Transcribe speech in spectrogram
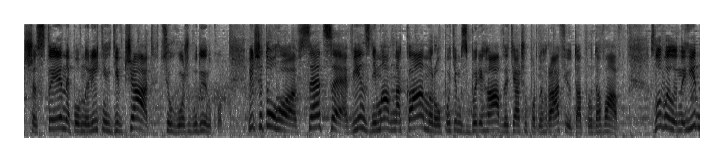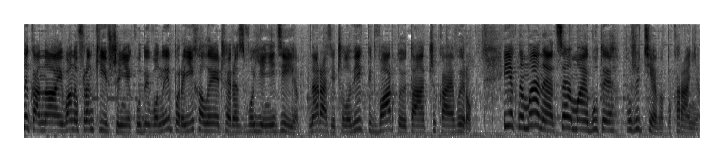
шести неповнолітніх дівчат цього ж будинку. Більше того, все це він знімав на камеру, потім зберігав дитячу порнографію та продавав. Зловили негідника на Івано-Франківщині, куди вони переїхали через воєнні дії. Наразі чоловік під вартою та чекає вирок. І як на мене, це має бути пожиттєве покарання.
